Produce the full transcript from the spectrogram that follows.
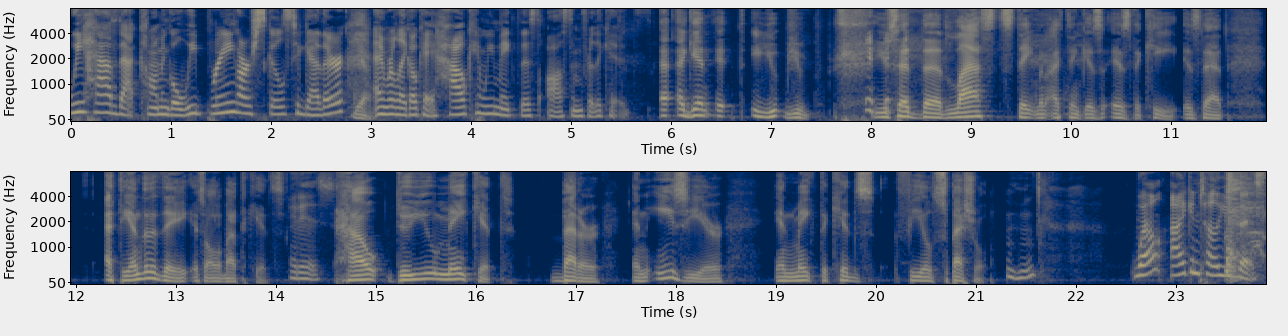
We have that common goal. We bring our skills together, Yeah. and we're like, okay, how can we make this awesome for the kids? Again, it, you you you said the last statement. I think is is the key. Is that at the end of the day, it's all about the kids. It is. How do you make it better and easier, and make the kids feel special? Well, I can tell you this.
